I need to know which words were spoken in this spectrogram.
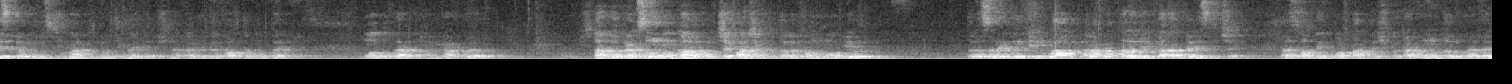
este un instrument multimedia și ne permite foarte multe moduri de a comunica cu el. Și dacă vrem să luăm în calcul ce facem cu telefonul mobil, trebuie să ne gândim la elementele lui caracteristice. Care sunt foarte importante și pe care multă lume le,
